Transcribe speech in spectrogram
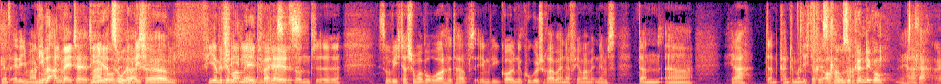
ganz ehrlich, Marco. Liebe Anwälte, die Marco, ihr zuhört, du dich ähm, firmenschädigend verhältst und äh, so wie ich das schon mal beobachtet habe, irgendwie goldene Kugelschreiber in der Firma mitnimmst, dann, äh, ja, dann könnte man dich dafür auch fristlose. Kündigung. Ja, Klar. Ja.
